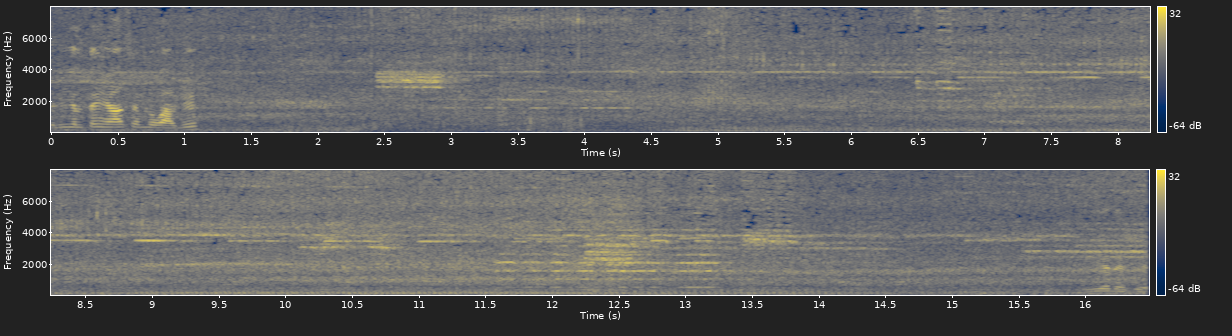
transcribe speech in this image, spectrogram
चलिए चलते हैं यहाँ से हम लोग आगे। ये देखिए,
